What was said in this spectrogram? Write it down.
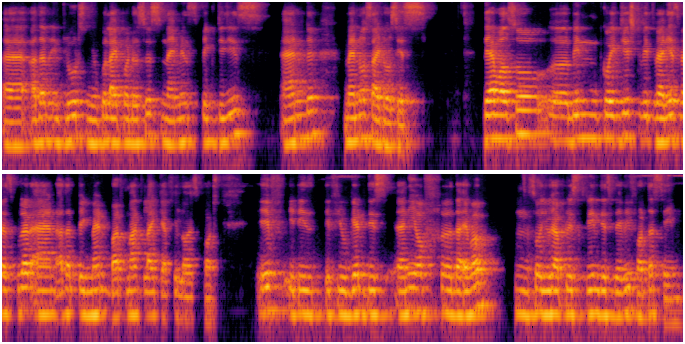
Uh, other includes mucolipidosis, Niemann-Pick disease, and mannosidosis. They have also uh, been coexist with various vascular and other pigment birthmark like capillary spots. If it is, if you get this any of uh, the above, so you have to screen this baby for the same.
